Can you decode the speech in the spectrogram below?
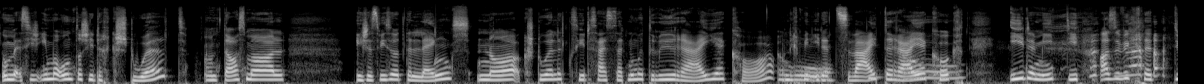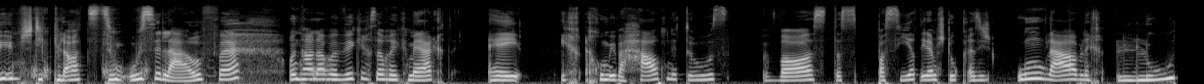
und es ist immer unterschiedlich gestuhlt und das Mal ist es wie so der längs nach gestuhlt gewesen. Das heisst, es hat nur drei Reihen gehabt und oh. ich bin in der oh. zweiten oh. Reihe geguckt, in der Mitte, also wirklich der dümmste Platz zum rauslaufen und habe aber wirklich so gemerkt, hey, ich komme überhaupt nicht raus, was das passiert in dem Stück. Es ist unglaublich laut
